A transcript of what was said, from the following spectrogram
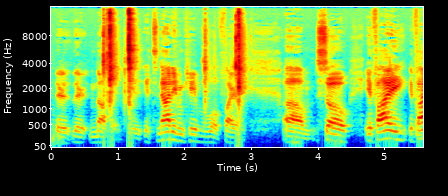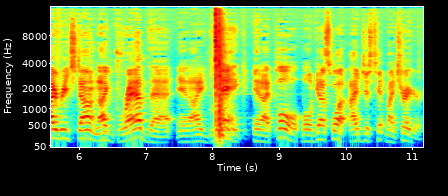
There, there, nothing. It's not even capable of firing. Um, so if I if I reach down and I grab that and I yank and I pull, well, guess what? I just hit my trigger.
